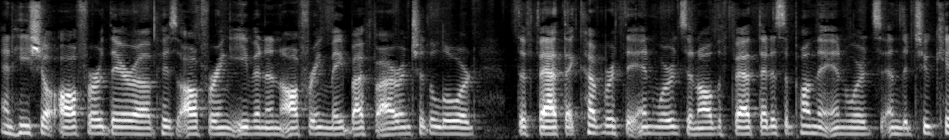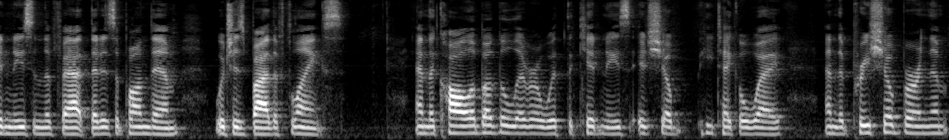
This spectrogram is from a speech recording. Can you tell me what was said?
And he shall offer thereof his offering, even an offering made by fire unto the Lord, the fat that covereth the inwards, and all the fat that is upon the inwards, and the two kidneys and the fat that is upon them, which is by the flanks. And the caul above the liver with the kidneys, it shall he take away and the priest shall burn them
